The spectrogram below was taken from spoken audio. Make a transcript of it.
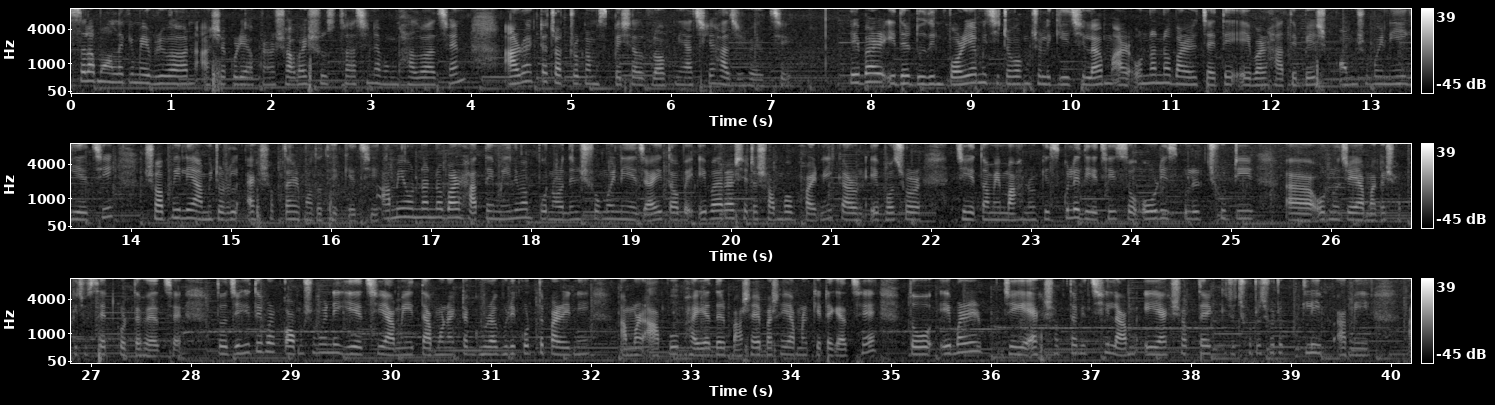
আসসালামু আলাইকুম এভরিওয়ান, আশা করি আপনারা সবাই সুস্থ আছেন এবং ভালো আছেন। আরও একটা চট্টগ্রাম স্পেশাল ব্লগ নিয়ে আজকে হাজির হয়েছি। এবার ঈদের দুদিন পরে আমি চিটাগং চলে গিয়েছিলাম আর অন্যান্য বারের চাইতে এবার হাতে বেশ কম সময় নিয়ে গিয়েছি। সব মিলিয়ে আমি টোটাল এক সপ্তাহের মতো থেকেছি। আমি অন্যান্য বার হাতে মিনিমাম পনেরো দিন সময় নিয়ে যাই তবে এবার আর সেটা সম্ভব হয়নি কারণ এবছর যেহেতু আমি মাহানুরকে স্কুলে দিয়েছি সো ওর স্কুলের আহ, অনুযায়ী আমাকে সব কিছু সেট করতে হয়েছে। তো যেহেতু এবার কম সময় নিয়ে গিয়েছি আমি তেমন একটা ঘোরাঘুরি করতে পারিনি। আমার আপু ভাইয়াদের বাসায় বাসায় আমার কেটে গেছে। তো এবারের যে এক সপ্তাহ আমি ছিলাম এই এক সপ্তাহের কিছু ছোট ছোট ক্লিপ আমি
